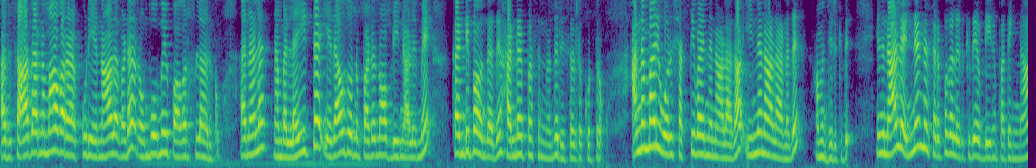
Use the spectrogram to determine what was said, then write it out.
அது சாதாரணமாக வரக்கூடிய நாளை விட ரொம்பவுமே பவர்ஃபுல்லாக இருக்கும். அதனால் நம்ம லைட்டாக ஏதாவது ஒன்று பண்ணணும் அப்படின்னாலுமே கண்டிப்பாக வந்து அது ஹண்ட்ரட் பர்சன்ட் வந்து ரிசல்ட்டை கொடுத்துரும். அந்த மாதிரி ஒரு சக்தி வாய்ந்த நாளாக தான் இந்த நாளானது அமைஞ்சிருக்குது. இந்த நாளில் என்னென்ன சிறப்புகள் இருக்குது அப்படின்னு பார்த்தீங்கன்னா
